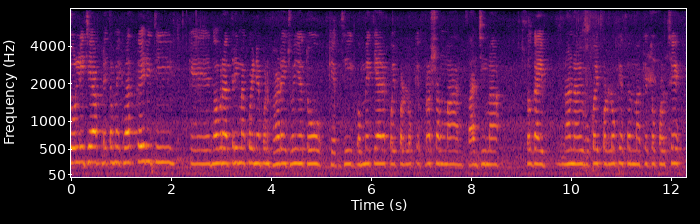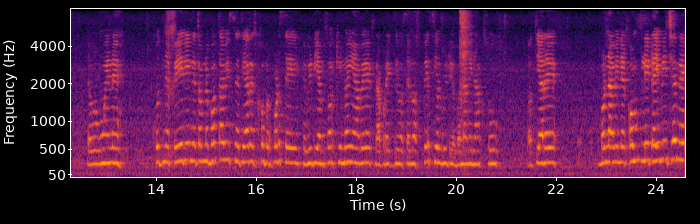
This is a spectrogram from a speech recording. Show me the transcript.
ચોલી છે આપણે તમે એક વાત કરી હતી કે નવરાત્રિમાં કોઈને પણ ભાડે જોઈએ તો કે પછી ગમે ત્યારે કોઈ પણ લોકે પ્રસંગમાં સાંજીમાં, સગાઈ, નાના એવું કોઈ પણ લોકેશનમાં કે તો પણ છે, તો હવે હું એને ખુદને પહેરીને તમને બતાવીશ ને ત્યારે જ ખબર પડશે કે આમ સરખી નહીં આવે, એટલે આપણે એક દિવસ એનો સ્પેશિયલ વીડિયો બનાવી નાખશું. અત્યારે બનાવીને કમ્પ્લીટ આવી છે ને,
